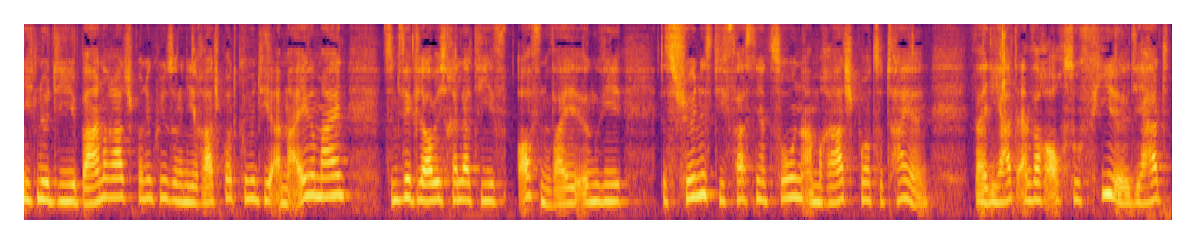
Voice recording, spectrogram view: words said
nicht nur die Bahnradsport-Community, sondern die Radsport-Community im Allgemeinen, sind wir, glaube ich, relativ offen, weil irgendwie es schön ist, die Faszination am Radsport zu teilen. Weil die hat einfach auch so viel. Die hat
